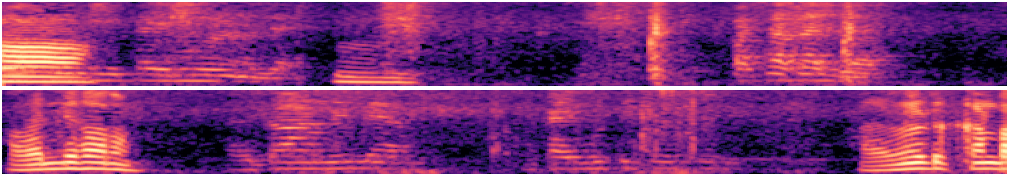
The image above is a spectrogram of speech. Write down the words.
ആ അതന്നെ സാധനം. അതൊന്നും എടുക്കണ്ട.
